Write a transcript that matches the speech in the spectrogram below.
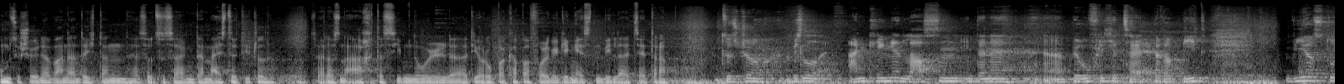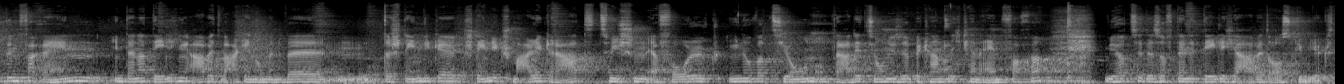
umso schöner war natürlich dann sozusagen der Meistertitel 2008, das 7-0, äh, die Europacup-Erfolge gegen Aston Villa etc. Du hast schon ein bisschen anklingen lassen in deine äh, berufliche Zeit bei Rapid. Wie hast du den Verein in deiner täglichen Arbeit wahrgenommen? Weil hm, der ständige, ständig schmale Grat zwischen Erfolg, Innovation und Tradition ist ja bekanntlich kein einfacher. Wie hat sich das auf deine tägliche Arbeit ausgewirkt?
